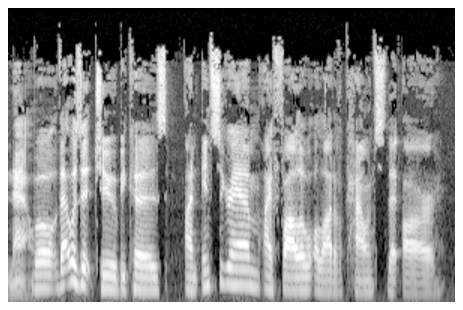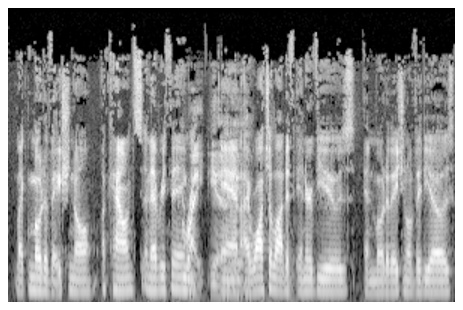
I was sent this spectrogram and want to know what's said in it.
now. Well, that was it too, because on Instagram, I follow a lot of accounts that are like motivational accounts and everything. Right, yeah, And yeah. I watch a lot of interviews and motivational videos,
